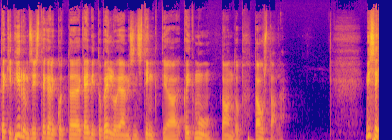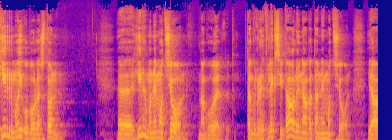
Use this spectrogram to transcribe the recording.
tekib hirm, siis tegelikult käivitub ellujäämisinstinkt ja kõik muu taandub taustale mis see hirm õigupoolest on? Äh, hirm on emotsioon, nagu öeldud, ta on küll refleksitaoline, aga ta on emotsioon ja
